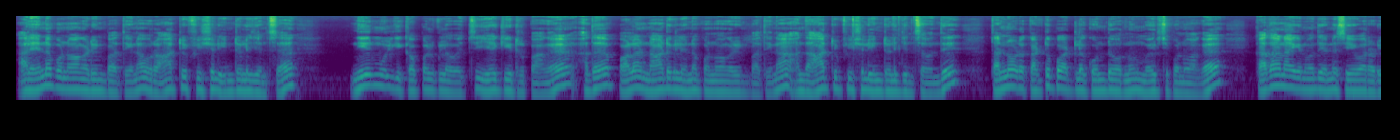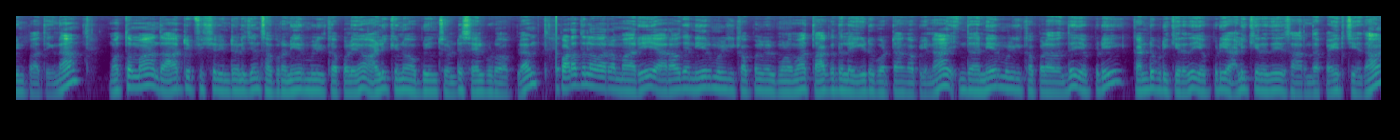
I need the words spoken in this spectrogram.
அதில் என்ன பண்ணுவாங்க அப்படின்னு பார்த்தீங்கன்னா ஒரு ஆர்டிஃபிஷியல் இன்டெலிஜென்ஸை நீர்மூழ்கி கப்பல்களை வச்சு இயக்கிட்டு இருப்பாங்க. அதை பல நாடுகள் என்ன பண்ணுவாங்க அப்படின்னு பார்த்தீங்கன்னா அந்த ஆர்டிஃபிஷியல் இன்டெலிஜென்ஸை வந்து தன்னோட கட்டுப்பாட்டில் கொண்டு வரணும்னு முயற்சி பண்ணுவாங்க. கதாநாயகன் வந்து என்ன செய்வார் அப்படின்னு பார்த்தீங்கன்னா மொத்தமாக அந்த ஆர்டிஃபிஷியல் இன்டெலிஜென்ஸ் அப்புறம் நீர்மூழ்கி கப்பலையும் அழிக்கணும் அப்படின்னு சொல்லிட்டு செயல்படுவாப்புல. படத்தில் வர மாதிரி யாராவது நீர்மூழ்கி கப்பல்கள் மூலமாக தாக்குதலில் ஈடுபட்டாங்க அப்படின்னா இந்த நீர்மூழ்கி கப்பலை வந்து எப்படி கண்டுபிடிக்கிறது எப்படி அழிக்கிறது சார்ந்த பயிற்சியை தான்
